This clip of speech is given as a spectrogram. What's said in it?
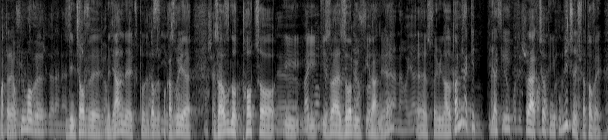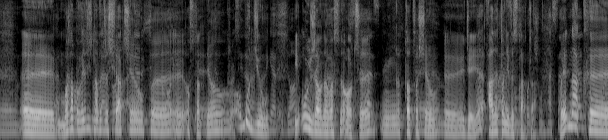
materiał filmowy, zdjęciowy, medialny, który dobrze pokazuje zarówno to, co Izrael zrobił w Iranie e, swoimi narodami, jak i, jak i reakcję opinii publicznej światowej. E, Można powiedzieć nawet, że świat się w, e, ostatnio obudził i ujrzał na własne oczy to, co się e, dzieje, ale to nie wystarcza. Bo jednak e,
